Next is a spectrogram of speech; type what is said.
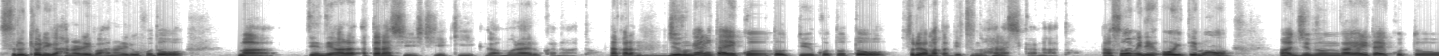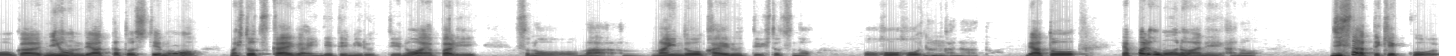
する距離が離れれば離れるほどまあ全然新しい刺激がもらえるかなと。だから自分がやりたいことっていうこととそれはまた別の話かなとだそういう意味でおいても、まあ、自分がやりたいことが日本であったとしても、まあ、一つ海外に出てみるっていうのはやっぱりそのまあマインドを変えるっていう一つの方法なんかなと。うん、であとやっぱり思うのはねあの時差って結構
